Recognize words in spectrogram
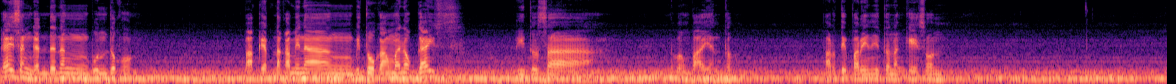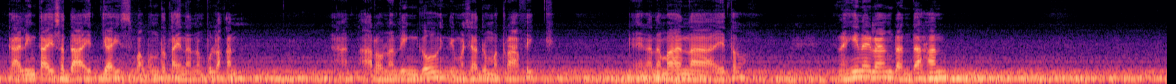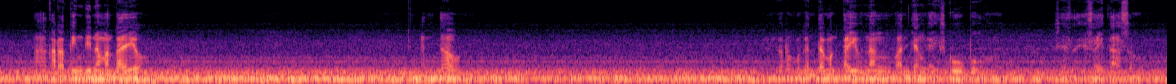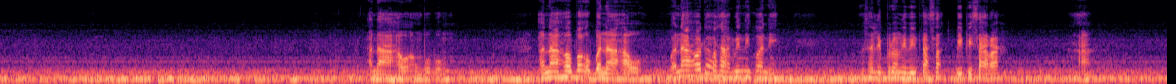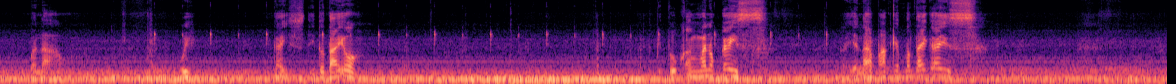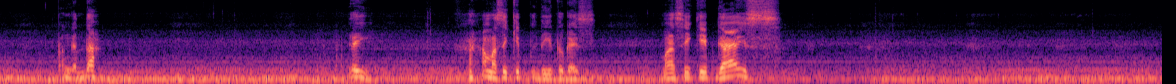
Guys, ang ganda ng bundok oh. Pakyat na kami ng bitukang manok guys. Dito sa ano bang bayan to? Parte pa rin ito ng Quezon. Galing tayo sa Dait guys. Papunta tayo na ng Bulacan. Yan, araw ng linggo, hindi masyadong matraffic. Kaya nga naman na ito. Nahinay lang, dandahan. Makakarating din naman tayo. Ganda oh. Siguro maganda magtayo ng kwan guys, kubo. Sa, sa itaso. Anahaw ang bubong. Anahaw ba o banahaw? Banahaw daw sabi ni Kwan eh. Sa libro ni BP, Sa- BP Sara. Ha? Banahaw. Uy. Guys, dito tayo. Pitukang manok guys. Ayan na, packet na tayo guys. Pangganda. Yay. Masikip dito guys. Masikip guys.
